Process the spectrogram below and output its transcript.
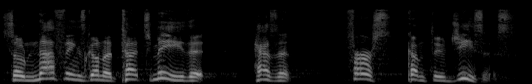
So nothing's going to touch me that hasn't first come through Jesus.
